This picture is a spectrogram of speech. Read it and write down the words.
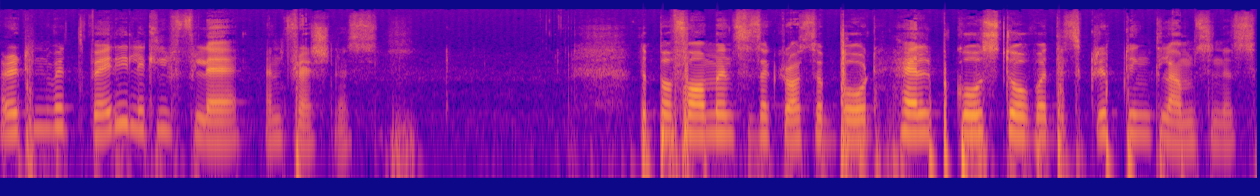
are written with very little flair and freshness. The performances across the board help coast over the scripting clumsiness.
